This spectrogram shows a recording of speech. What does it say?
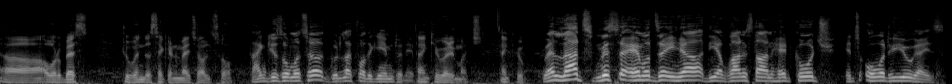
uh, our best to win the second match also. Thank you so much, sir. Good luck for the game today. Thank you very much. Thank you. Well, that's Mr. Ahmadzai here, the Afghanistan head coach. It's over to you guys.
